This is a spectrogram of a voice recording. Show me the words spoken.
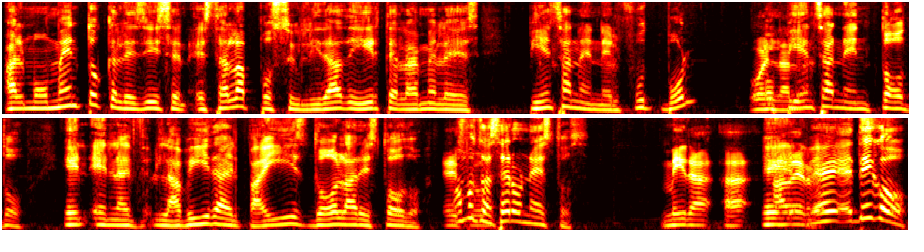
al momento que les dicen, está la posibilidad de irte a la MLS, ¿piensan en el fútbol O o, en la- piensan en todo? En, en la, la vida, el país, dólares, todo. Eso. Vamos a ser honestos. Mira, a, a Eh, ver. eh, digo,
